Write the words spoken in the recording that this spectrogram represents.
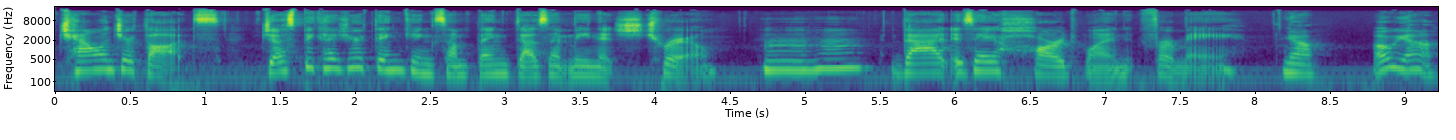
challenge your thoughts. Just because you're thinking something doesn't mean it's true. Mm-hmm. is a hard one for me. Yeah. Oh, yeah.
